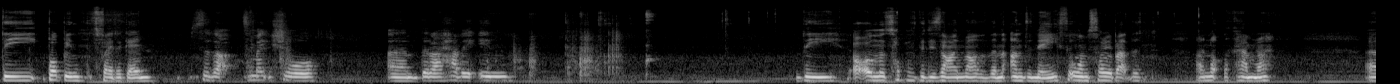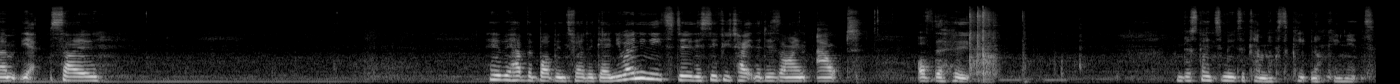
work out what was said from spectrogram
the bobbin thread again so that to make sure um, that I have it in the on the top of the design rather than underneath. Oh I'm sorry about the I knocked the camera. Um, yeah so Here we have the bobbin thread again. You only need to do this if you take the design out of the hoop. I'm just going to move the camera because I keep knocking it.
